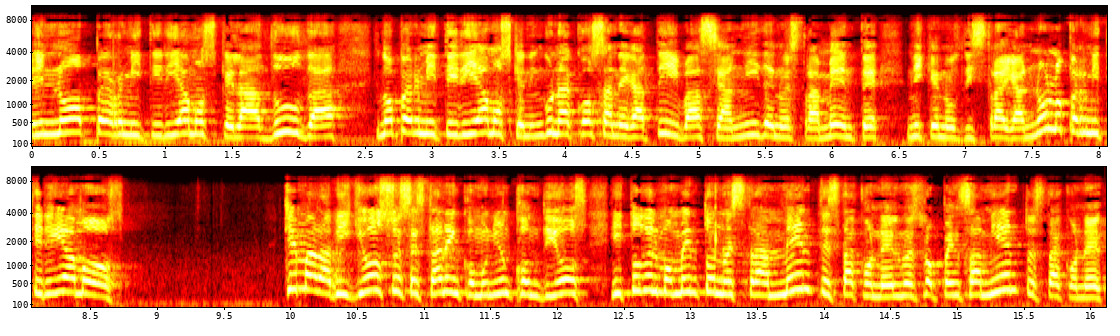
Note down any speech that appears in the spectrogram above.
Y no permitiríamos que la duda, no permitiríamos que ninguna cosa negativa se anide en nuestra mente, ni que nos distraiga. No lo permitiríamos. Qué maravilloso es estar en comunión con Dios y todo el momento nuestra mente está con Él, nuestro pensamiento está con Él,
